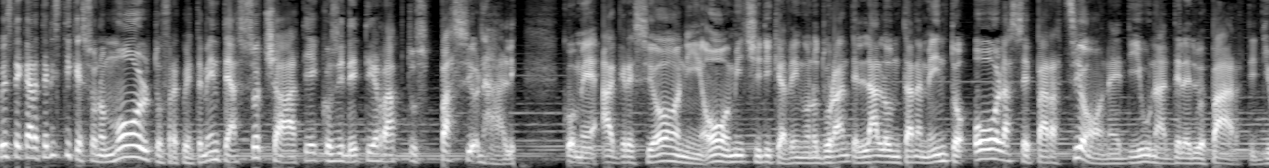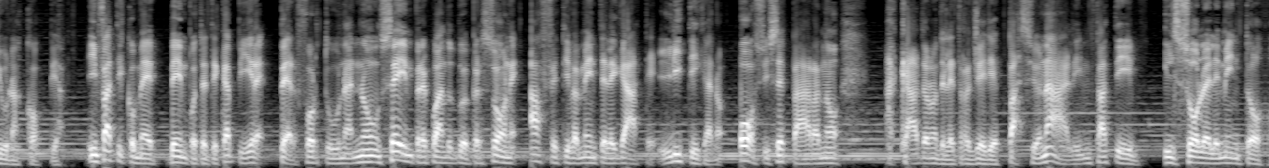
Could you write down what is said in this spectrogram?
Queste caratteristiche sono molto frequentemente associate ai cosiddetti raptus passionali come aggressioni o omicidi che avvengono durante l'allontanamento o la separazione di una delle due parti di una coppia. Infatti, come ben potete capire, per fortuna non sempre quando due persone affettivamente legate litigano o si separano accadono delle tragedie passionali. Infatti, il solo elemento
